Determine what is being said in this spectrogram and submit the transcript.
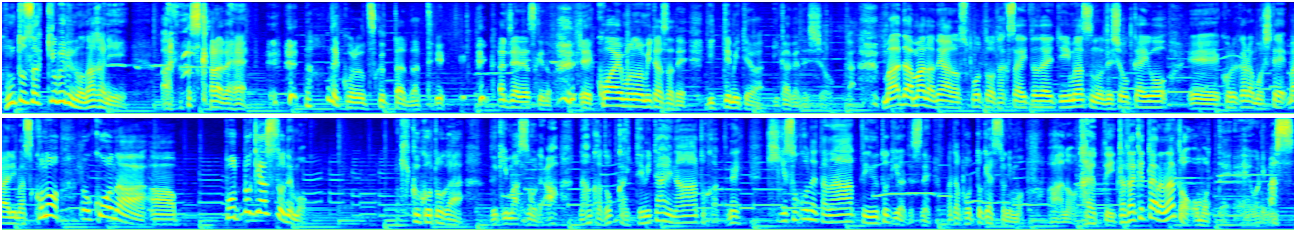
ほんと雑居ビルの中にありますからね。なんでこれを作ったんだっていう感じありますけど、えー怖いもの見たさで行ってみてはいかがでしょうか。まだまだねあのスポットをたくさんいただいていますので紹介を、えーこれからもしてまいります。このコーナーあーポッドキャストでも聞くことができますのであなんかどっか行ってみたいなとかね聞き損ねたなっていう時はですねまたポッドキャストにもあの頼っていただけたらなと思っております。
